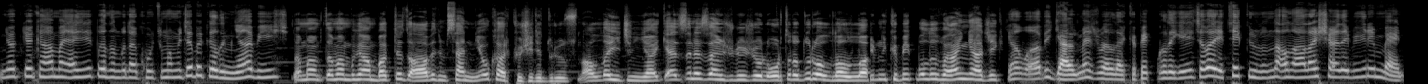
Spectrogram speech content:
Yok yok ben ayıkladım buradan kurtulmamıza bakalım ya biz. Tamam tamam bakalım bakacağız. Abicim sen niye o kadar köşede duruyorsun? Allah için ya. Gelsene sen şuraya şöyle ortada dur Allah Allah. Şimdi köpek balığı falan gelecek. Ya abi gelmez vallahi. Köpek balığı gelirse var ya tek yumruğunda onu alaşağı edebilirim ben.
